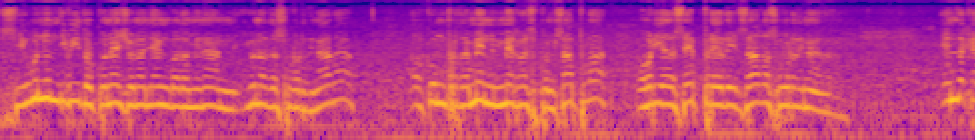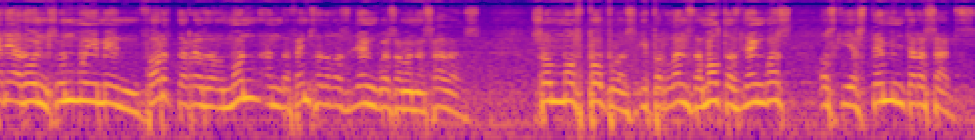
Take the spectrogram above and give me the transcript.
Si un individu coneix una llengua dominant i una de subordinada, el comportament més responsable hauria de ser prioritzar la subordinada. Hem de crear, doncs, un moviment fort arreu del món en defensa de les llengües amenaçades. Som molts pobles i parlants de moltes llengües els que hi estem interessats.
